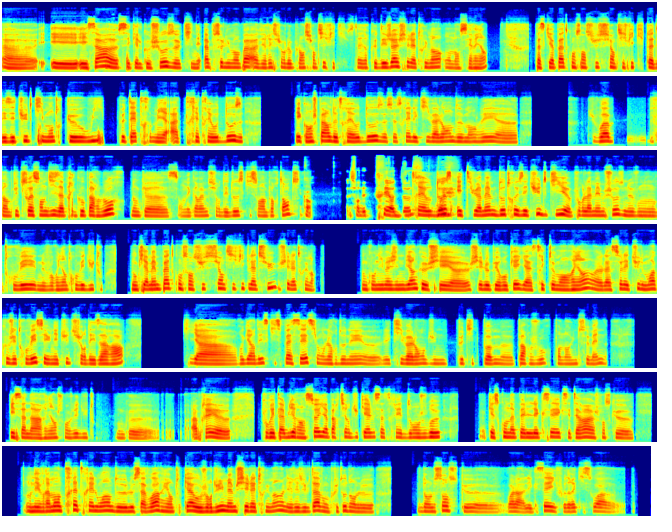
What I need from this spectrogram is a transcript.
Euh, et, ça, c'est quelque chose qui n'est absolument pas avéré sur le plan scientifique. C'est-à-dire que déjà, chez l'être humain, on n'en sait rien, parce qu'il n'y a pas de consensus scientifique. Tu as des études qui montrent que oui, peut-être, mais à très très haute dose, et quand je parle de très haute dose, ce serait l'équivalent de manger, euh, tu vois, enfin plus de 70 apricots par jour. Donc euh, on est quand même sur des doses qui sont importantes. D'accord. Sur des très hautes doses. Très hautes doses. Et tu as même d'autres études qui, euh, pour la même chose, ne vont trouver, ne vont rien trouver du tout. Donc il n'y a même pas de consensus scientifique là-dessus chez l'être humain. Donc on imagine bien que chez, chez le perroquet, il n'y a strictement rien. la seule étude, moi, que j'ai trouvée, c'est une étude sur des aras qui a regardé ce qui se passait si on leur donnait euh, l'équivalent d'une petite pomme euh, par jour pendant une semaine. Et ça n'a rien changé du tout. Donc euh, après, pour établir un seuil à partir duquel ça serait dangereux, qu'est-ce qu'on appelle l'excès, etc. Je pense que on est vraiment très très loin de le savoir. Et en tout cas, aujourd'hui, même chez l'être humain, les résultats vont plutôt dans le dans le sens que voilà, l'excès, il faudrait qu'il soit,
